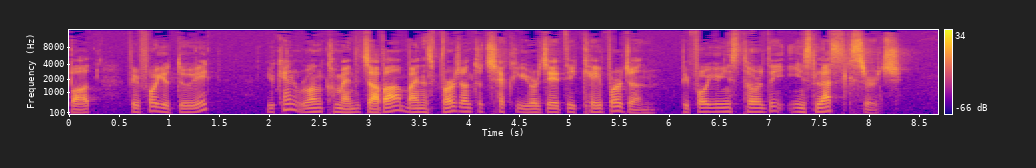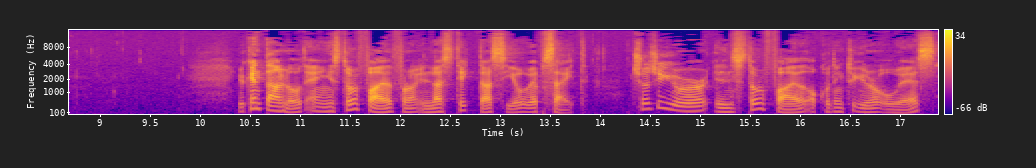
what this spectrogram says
but before you do it, you can run command java minus version to check your JDK version before you install the Elasticsearch. You can download and install file from elastic.co website. Choose your install file according to your OS.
